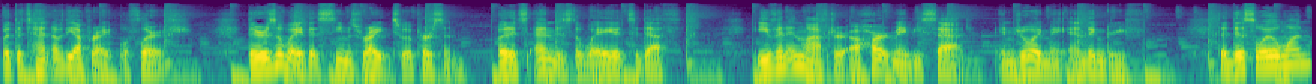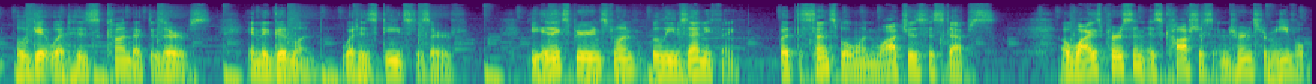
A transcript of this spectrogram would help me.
but the tent of the upright will flourish. There is a way that seems right to a person, but its end is the way to death. Even in laughter, a heart may be sad, and joy may end in grief. The disloyal one will get what his conduct deserves, and a good one what his deeds deserve. The inexperienced one believes anything, but the sensible one watches his steps. A wise person is cautious and turns from evil,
